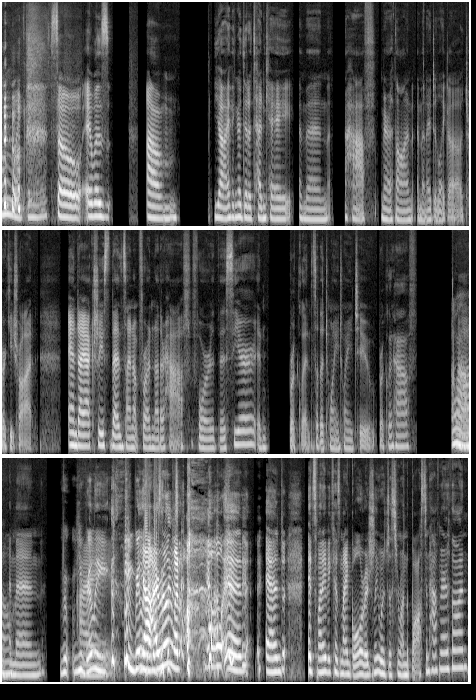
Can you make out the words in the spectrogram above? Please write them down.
Oh my goodness. so it was um yeah, I think I did a 10k and then a half marathon and then I did like a turkey trot. And I actually then sign up for another half for this year in Brooklyn, so the 2022 Brooklyn half. Oh, Wow. wow. And then you really, I- really yeah, I really went all Yeah. in. And it's funny because my goal originally was just to run the Boston half marathon,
